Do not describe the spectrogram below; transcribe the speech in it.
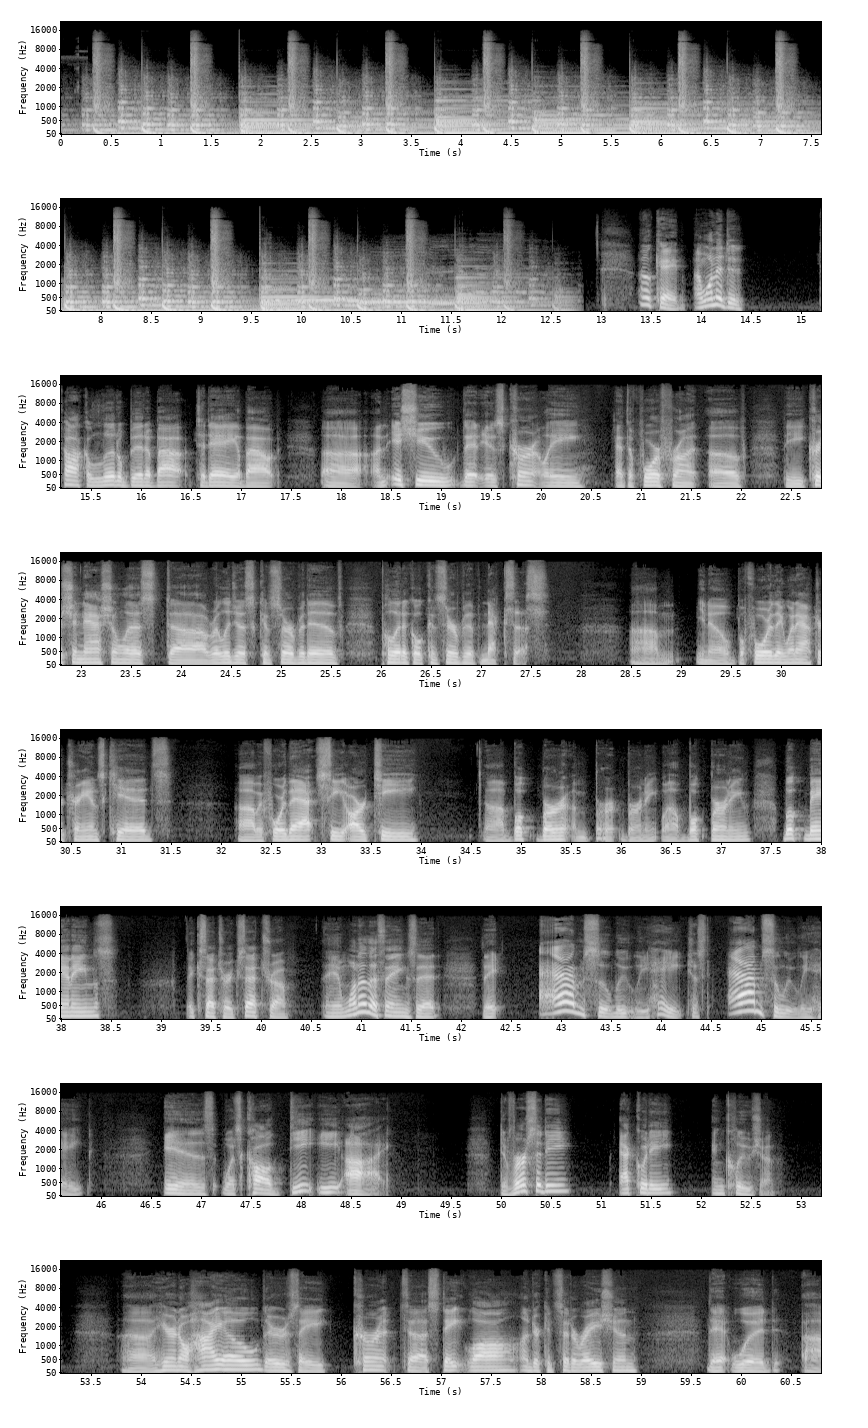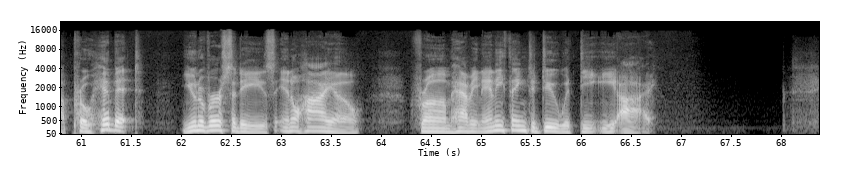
Okay, I wanted to talk a little bit about today about uh, an issue that is currently at the forefront of the Christian nationalist, uh, religious conservative, political conservative nexus. Um, you know, before they went after trans kids, uh, before that, CRT, uh, book burn, burn, burning, well, book burning, book bannings, etc., etc. And one of the things that they absolutely hate, just absolutely hate, is what's called DEI diversity, equity, inclusion. Uh, here in Ohio, there's a current uh, state law under consideration that would uh, prohibit universities in Ohio from having anything to do with DEI.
